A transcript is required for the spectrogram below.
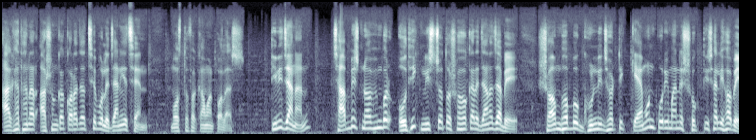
আঘাত হানার আশঙ্কা করা যাচ্ছে বলে জানিয়েছেন মোস্তফা কামাল পলাশ। তিনি জানান ২৬ নভেম্বর অধিক নিশ্চত সহকারে জানা যাবে সম্ভাব্য ঘূর্ণিঝড়টি কেমন পরিমাণে শক্তিশালী হবে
